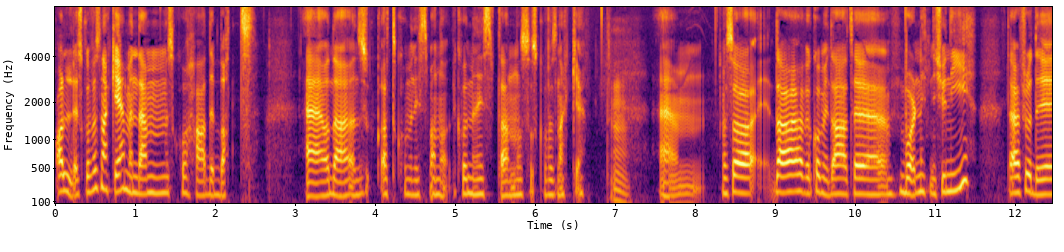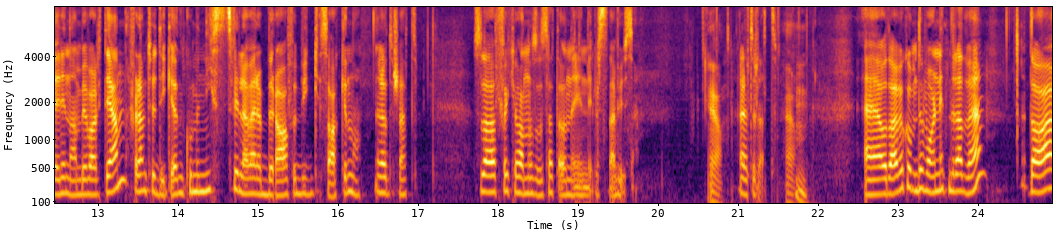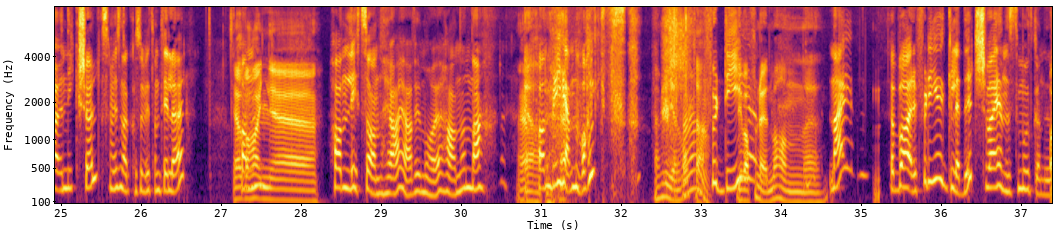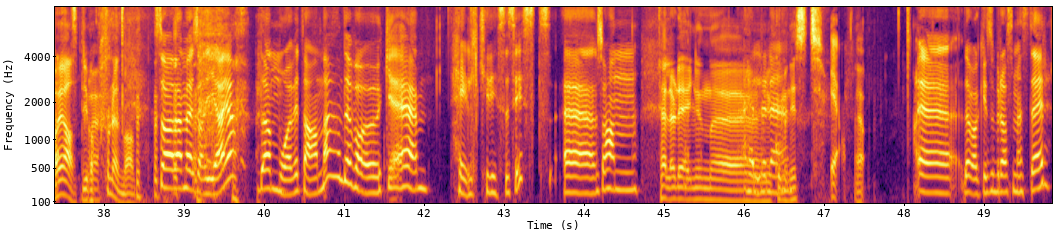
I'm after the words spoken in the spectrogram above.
Alle skulle få snakke, men de skulle ha debatt. Eh, og da at kommunistene kommunistene også skulle få snakke. Mm. Um, og så, da har vi kommet da til våren 1929. Da har Frode Rinnan blitt valgt igjen, for de trodde ikke en kommunist ville være bra for byggesaken. Da, rett og slett. Så da fikk jo han også sette under innvielsen av huset. Ja. Rett og slett. Ja. Mm. Uh, og da har vi kommet til våren 1930. Da Nick sjøl, som vi snakka så vidt om tidligere, Ja, Han- han eh, han litt sånn ja ja, vi må jo ha noen, da. Ja. Han blir gjenvalgt. Han blir gjenvalgt, ja. Fordi, De var fornøyd med han. Nei, bare fordi Gleditsch var eneste motkandidat. Å ja, de var fornøyd med han. Så de bare sånn, ja ja, da må vi ta han da. Det var jo ikke helt krise sist. Eh, så han Heller det enn en, eh, kommunist. Ja. eh, Det var ikke så bra semester.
